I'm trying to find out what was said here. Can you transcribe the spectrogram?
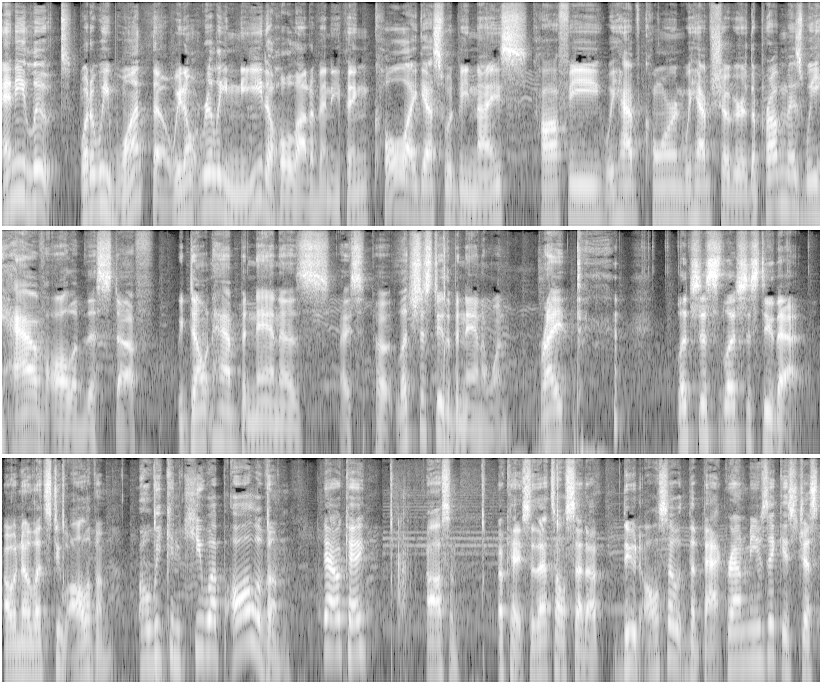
Any loot. What do we want though? We don't really need a whole lot of anything. Coal, I guess, would be nice. Coffee, we have corn, we have sugar. The problem is we have all of this stuff. We don't have bananas, I suppose. Let's just do the banana one, right? let's just let's just do that. Oh no, let's do all of them. Oh, we can queue up all of them. Yeah, okay. Awesome. Okay, so that's all set up. Dude, also the background music is just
